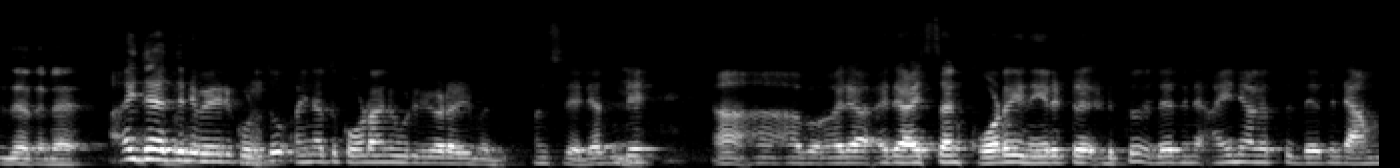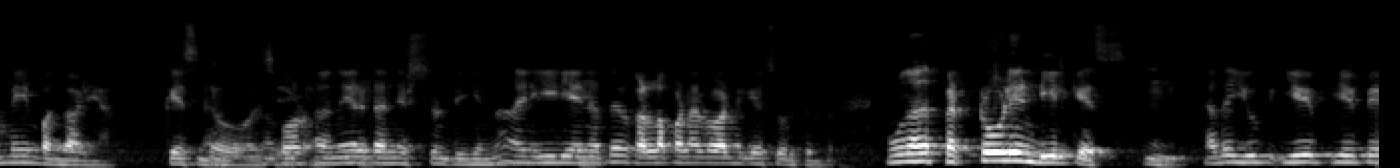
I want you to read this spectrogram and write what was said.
ഇദ്ദേഹത്തിന്റെ ഇദ്ദേഹത്തിന്റെ പേര് കൊടുത്തു. അതിനകത്ത് കോടാനുകൂടി രൂപയുടെ അഴിമതി. മനസ്സിലായില്ലേ? അതിന്റെ രാജസ്ഥാൻ കോടതി നേരിട്ട് എടുത്തു. അദ്ദേഹത്തിന്റെ അതിനകത്ത് അദ്ദേഹത്തിന്റെ അമ്മയും പങ്കാളിയാണ് കേസിന് ഓ, അത് ശരി. കോ- നേരിട്ട് അന്വേഷിച്ചുകൊണ്ടിരിക്കുന്നത് അതിന് ഇ ഡി അതിനകത്ത് കള്ളപ്പണ ഇടപാടിന് കേസ് കൊടുത്തിട്ടുണ്ട്. മൂന്നാമത് പെട്രോളിയം ഡീൽ കേസ്. അത് യു യു യു പി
